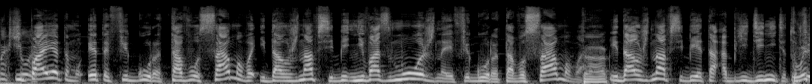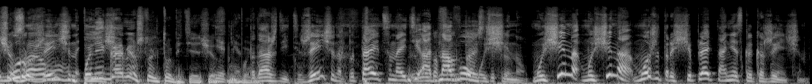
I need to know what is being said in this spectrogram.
Вот и человека. поэтому эта фигура того самого и должна в себе невозможная фигура того самого Так. и должна в себе это объединить эту Вы что, фигуру за женщина полигамию, что ли, топите? Я сейчас Нет, не нет, понял. подождите. Женщина пытается найти Это одного фантастика. мужчину. Мужчина, мужчина может расщеплять на несколько женщин.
